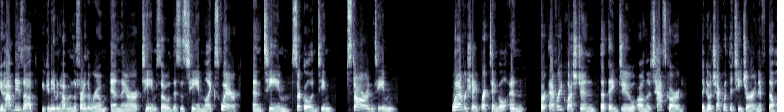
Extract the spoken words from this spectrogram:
you have these up. You can even have them in the front of the room, and they're teams. So this is team like square and team circle and team star and team whatever shape, rectangle. And for every question that they do on the task card, they go check with the teacher. And if the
